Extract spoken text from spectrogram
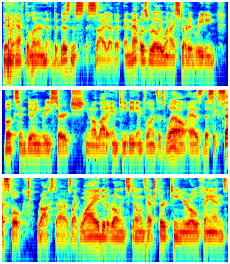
then yeah. we have to learn the business side of it. And that was really when I started reading books and doing research. You know, a lot of MTV influence as well as the successful rock stars. Like, why do the Rolling Stones have 13 year old fans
